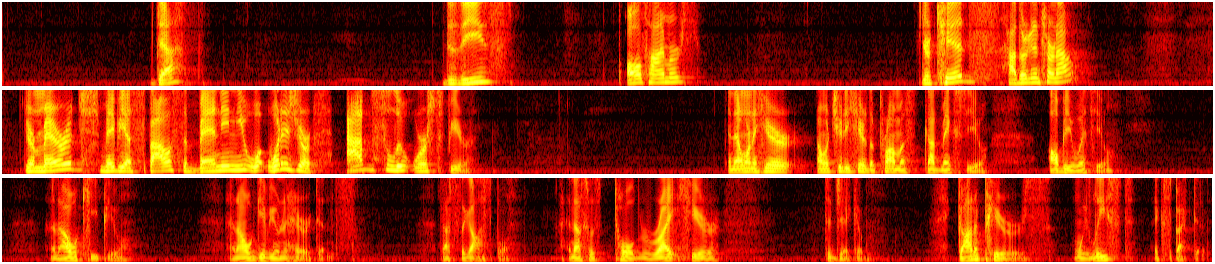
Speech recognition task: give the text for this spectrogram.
Death? Disease? Alzheimer's? Your kids, how they're going to turn out? Your marriage, maybe a spouse abandoning you. What is your absolute worst fear? And I want to hear, I want you to hear the promise God makes to you. I'll be with you, and I will keep you, and I will give you an inheritance. That's the gospel. And that's what's told right here to Jacob. God appears when we least expect it.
